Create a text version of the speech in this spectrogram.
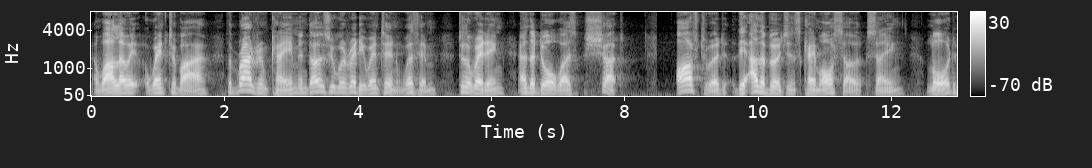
And while they went to buy, the bridegroom came, and those who were ready went in with him to the wedding and the door was shut. Afterward, the other virgins came also, saying, Lord,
